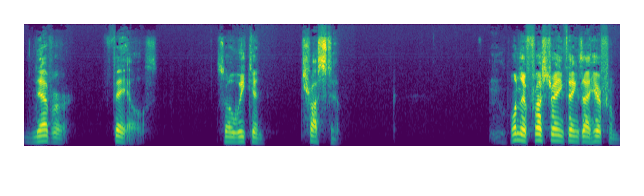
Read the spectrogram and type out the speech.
never fails. So we can trust him. One of the frustrating things I hear from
